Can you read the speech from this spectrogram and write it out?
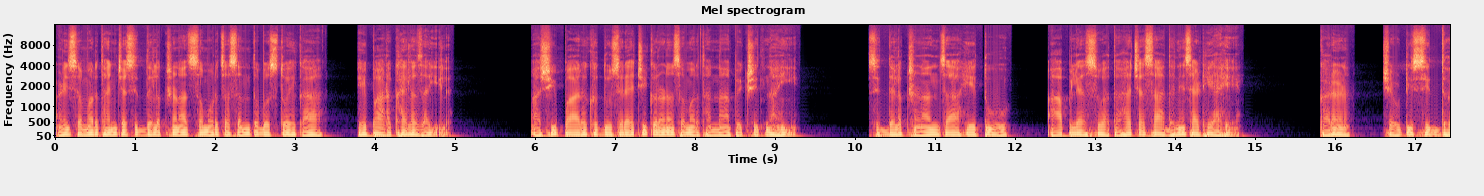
आणि समर्थांच्या सिद्ध लक्षणात समोरचा संत बसतोय का हे पारखायला जाईल. अशी पारख दुसऱ्याची करणं समर्थांना अपेक्षित नाही. सिद्धलक्षणांचा हेतू आपल्या स्वतःच्या साधनेसाठी आहे. कारण शेवटी सिद्ध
